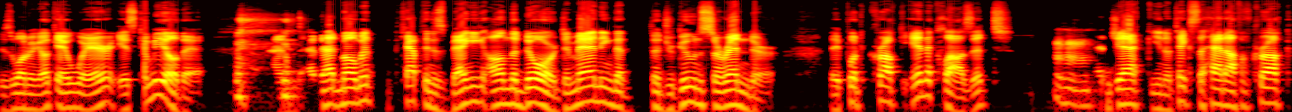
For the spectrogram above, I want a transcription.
is wondering, okay, where is Camille then? and at that moment, the captain is banging on the door, demanding that the dragoons surrender. They put Croque in a closet, hmm and Jack, you know, takes the hat off of Croque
